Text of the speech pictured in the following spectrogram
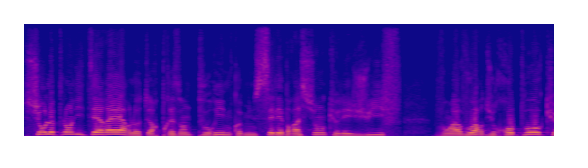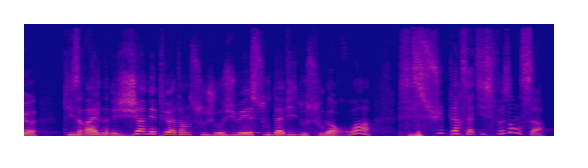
Sur le plan littéraire, l'auteur présente Purim comme une célébration que les Juifs vont avoir du repos qu'Israël n'avait jamais pu atteindre sous Josué, sous David ou sous leur roi. C'est super satisfaisant ça.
